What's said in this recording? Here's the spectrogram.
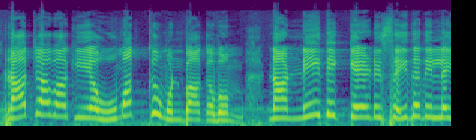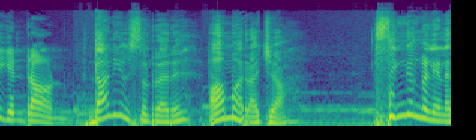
ராஜாவாகிய உமக்கு முன்பாகவும் நான் நீதிக்கேடு செய்ததில்லை என்றான். தானியேல் சொல்றாரு ஆமா ராஜா. சிங்கங்கள் என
